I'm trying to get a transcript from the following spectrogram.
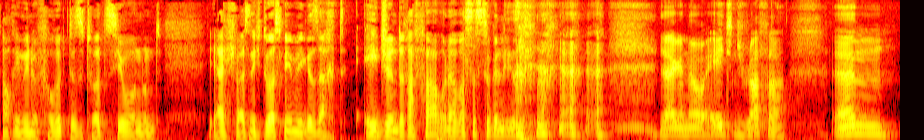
auch irgendwie eine verrückte Situation und ja, ich weiß nicht, du hast mir irgendwie gesagt, Agent Rafa oder was hast du gelesen? ja, genau, Agent Rafa. Ähm,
